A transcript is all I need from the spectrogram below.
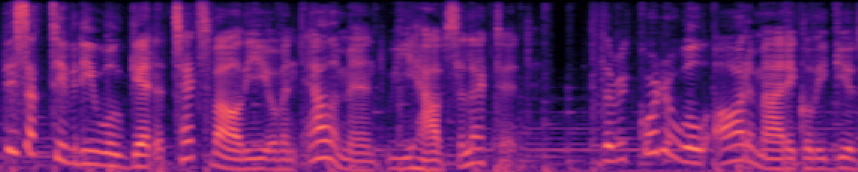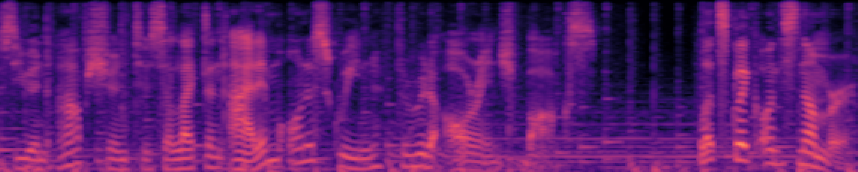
This activity will get a text value of an element we have selected. The recorder will automatically gives you an option to select an item on the screen through the orange box. Let's click on this number.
